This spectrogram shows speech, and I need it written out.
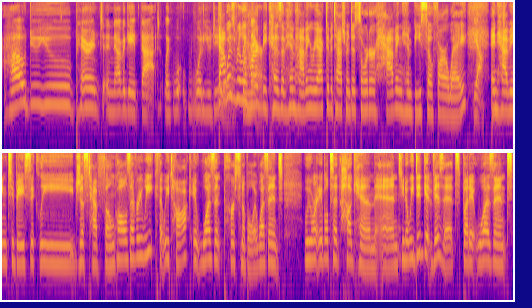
how do you parent and navigate that? Like, wh- what do you do? That was really hard there? because of him having reactive attachment disorder, having him be so far away. Yeah. And having to basically just have phone calls every week that we talk. It wasn't personable. It wasn't, we weren't able to hug him. And, you know, we did get visits, but it wasn't,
